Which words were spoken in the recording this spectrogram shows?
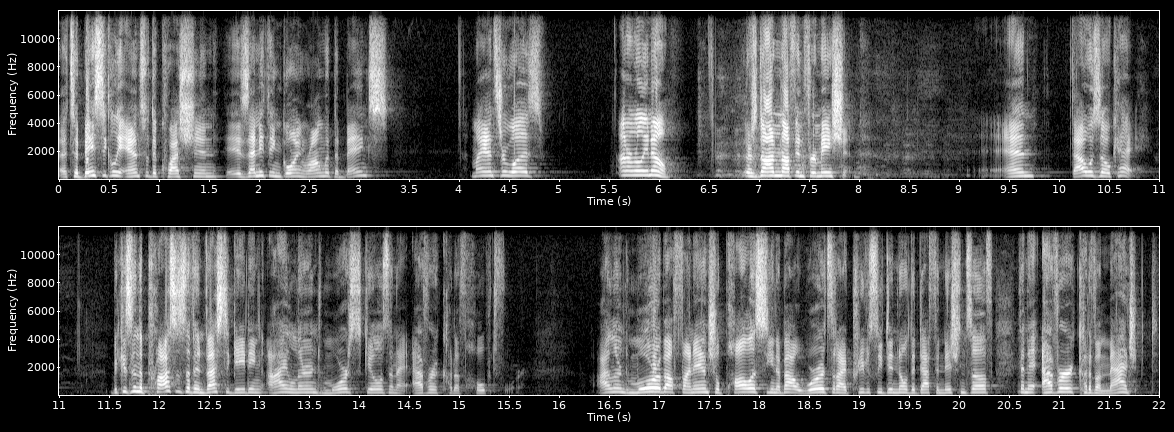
uh, to basically answer the question, is anything going wrong with the banks? My answer was, I don't really know. There's not enough information. And that was okay. Because in the process of investigating, I learned more skills than I ever could have hoped for. I learned more about financial policy and about words that I previously didn't know the definitions of than I ever could have imagined.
